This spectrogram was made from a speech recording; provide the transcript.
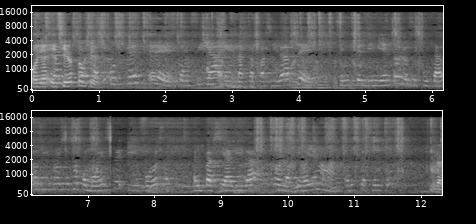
Oiga, es cierto que... ¿Usted eh, confía en la capacidad de entendimiento de los diputados de un proceso como este y por otra, la imparcialidad con la que vayan a manejar este asunto? Mira,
